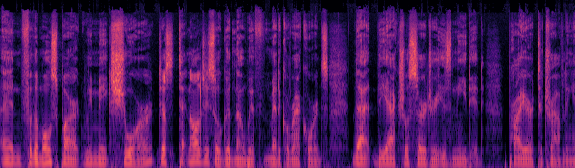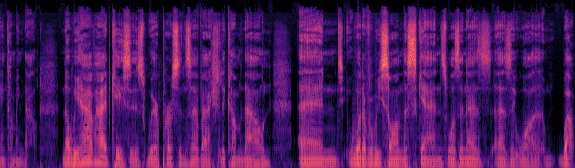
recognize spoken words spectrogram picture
And for the most part we make sure just technology is so good now with medical records that the actual surgery is needed prior to traveling and coming down. Now we have had cases where persons have actually come down and whatever we saw on the scans wasn't as as it was well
